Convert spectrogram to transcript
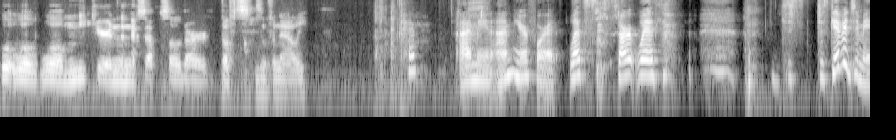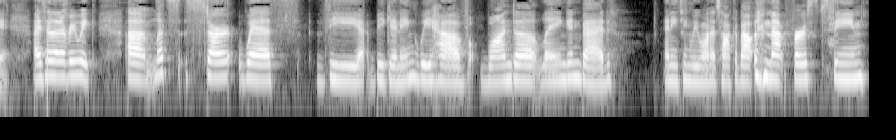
we'll, we'll, we'll meet here in the next episode or the season finale. Okay. I mean, I'm here for it. Let's start with just just give it to me. I say that every week. Um, let's start with the beginning. We have Wanda laying in bed. Anything we want to talk about in that first scene?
